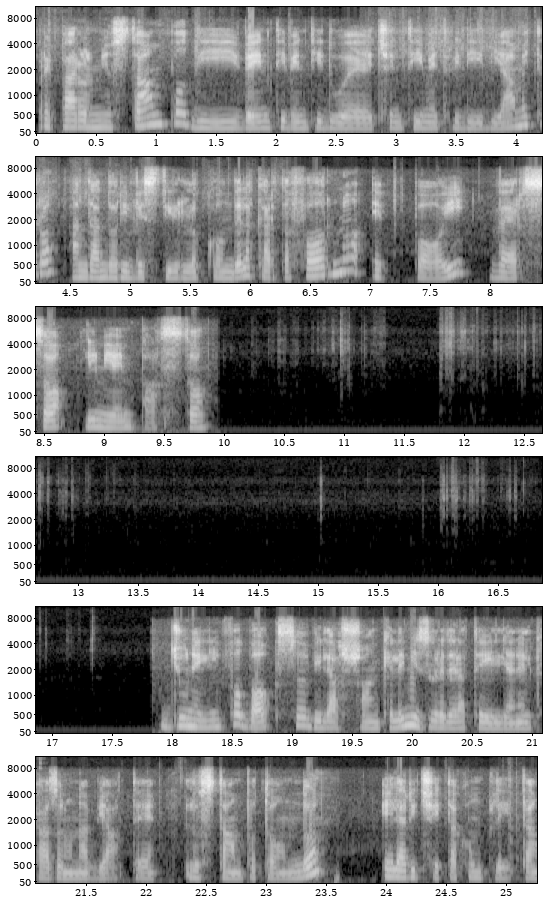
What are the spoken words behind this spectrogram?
Preparo il mio stampo di 20-22 cm di diametro andando a rivestirlo con della carta forno e poi verso il mio impasto. Giù nell'info box vi lascio anche le misure della teglia nel caso non abbiate lo stampo tondo e la ricetta completa.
